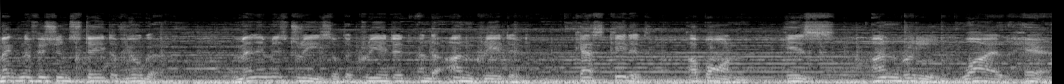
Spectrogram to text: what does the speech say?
Magnificent state of yoga, many mysteries of the created and the uncreated cascaded upon his unbridled wild hair.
